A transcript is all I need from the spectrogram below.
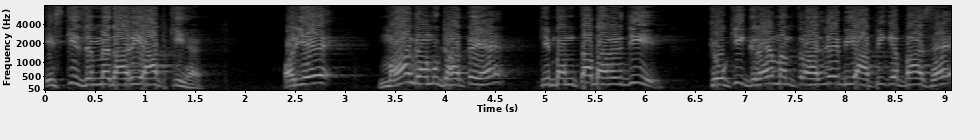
इसकी ज़िम्मेदारी आपकी है। और ये मांग हम उठाते हैं कि ममता बनर्जी, क्योंकि गृह मंत्रालय भी आप ही के पास है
